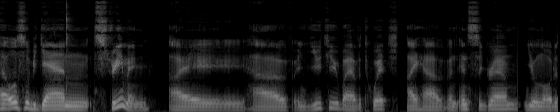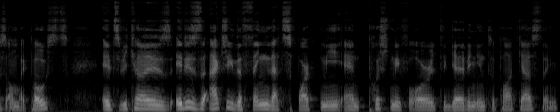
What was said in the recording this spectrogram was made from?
I also began streaming. I have a YouTube, I have a Twitch, I have an Instagram. You'll notice on my posts. It's because it is actually the thing that sparked me and pushed me forward to getting into podcasting.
